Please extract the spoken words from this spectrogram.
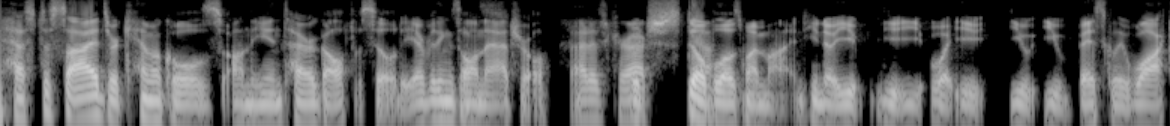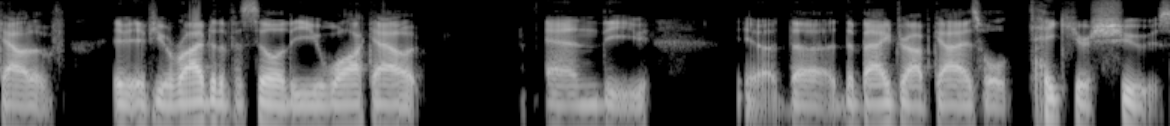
pesticides or chemicals on the entire golf facility. Everything's all natural, That is correct. which still Yeah. blows my mind. You know, you, you what you you you basically walk out of if, if you arrive to the facility, you walk out, and the you know the the bag drop guys will take your shoes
